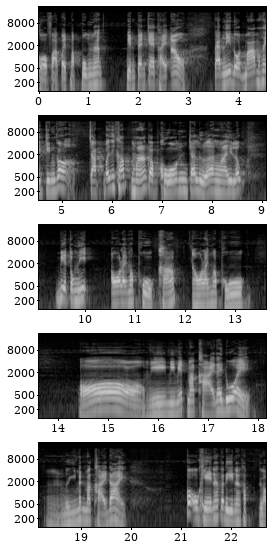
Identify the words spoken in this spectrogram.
ก็ฝากไปปรับปรุงนะเปลี่ยนแปลงแก้ไขเอ้าแต่นี้โดดม้ามาให้กินก็จัดไปสิครับหมากับโคนจะเหลืออะไรแล้ว เบี้ยตรงนี้เอาอะไรมาผูกครับ เอาอะไรมาผูกอ๋อมีมีเม็ดมาขายได้ด้วยอืมมีเม็ดมาขายได้ ก็โอเคนะก็ดีนะครับ เรา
